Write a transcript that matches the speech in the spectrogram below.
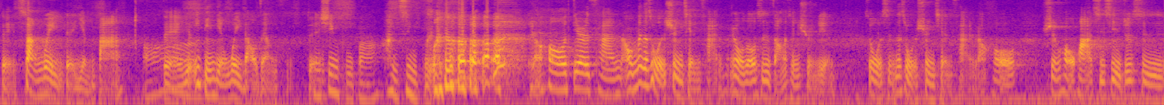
对，蒜味的盐巴，哦对，有一点点味道这样子，对，很幸福吧？很幸福。然后第二餐，哦，那个是我的训前餐，因为我都是早上先训练，所以我是那是我的训前餐。然后训后的话，其实也就是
